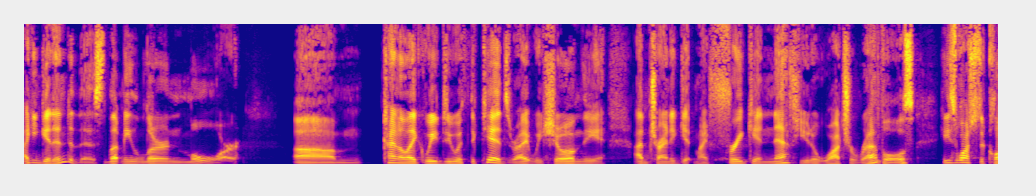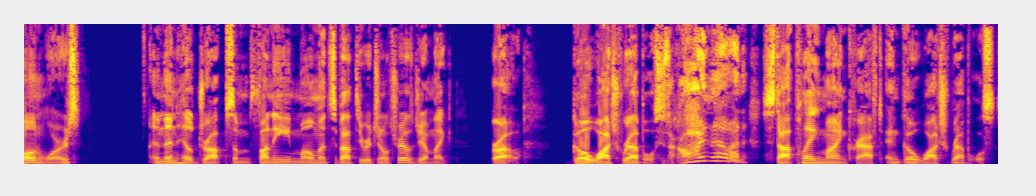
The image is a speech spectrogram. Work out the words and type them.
I can get into this. Let me learn more. Um, kind of like we do with the kids, right? We show them the. I'm trying to get my freaking nephew to watch Rebels. He's watched the Clone Wars, and then he'll drop some funny moments about the original trilogy. I'm like, bro, go watch Rebels. He's like, oh, I know. And stop playing Minecraft and go watch Rebels.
